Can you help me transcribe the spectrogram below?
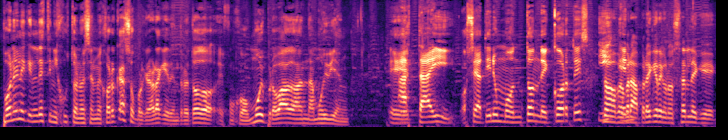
ponele que en el Destiny justo no es el mejor caso, porque la verdad que dentro de todo eh, fue un juego muy probado, anda muy bien. Eh, Hasta ahí. O sea, tiene un montón de cortes. Y No, pero en- pará, pero hay que reconocerle que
